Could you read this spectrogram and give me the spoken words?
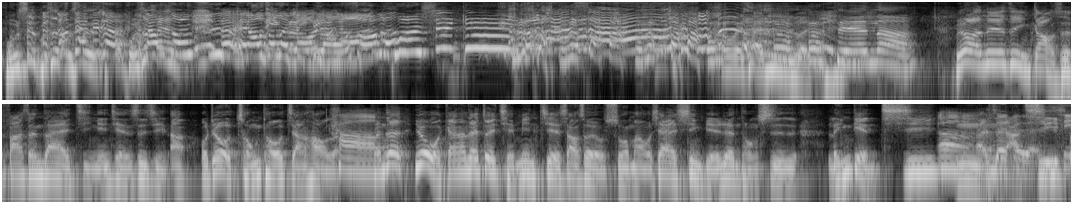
不是不是不是，在那个高中日本高中的顶楼说我是 gay，会不会太日本了？天哪！没有了，那件事情刚好是发生在几年前的事情啊。我觉得我从头讲好了。好，反正因为我刚刚在最前面介绍的时候有说嘛，我现在性别认同是零点七，嗯，还是打七分？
